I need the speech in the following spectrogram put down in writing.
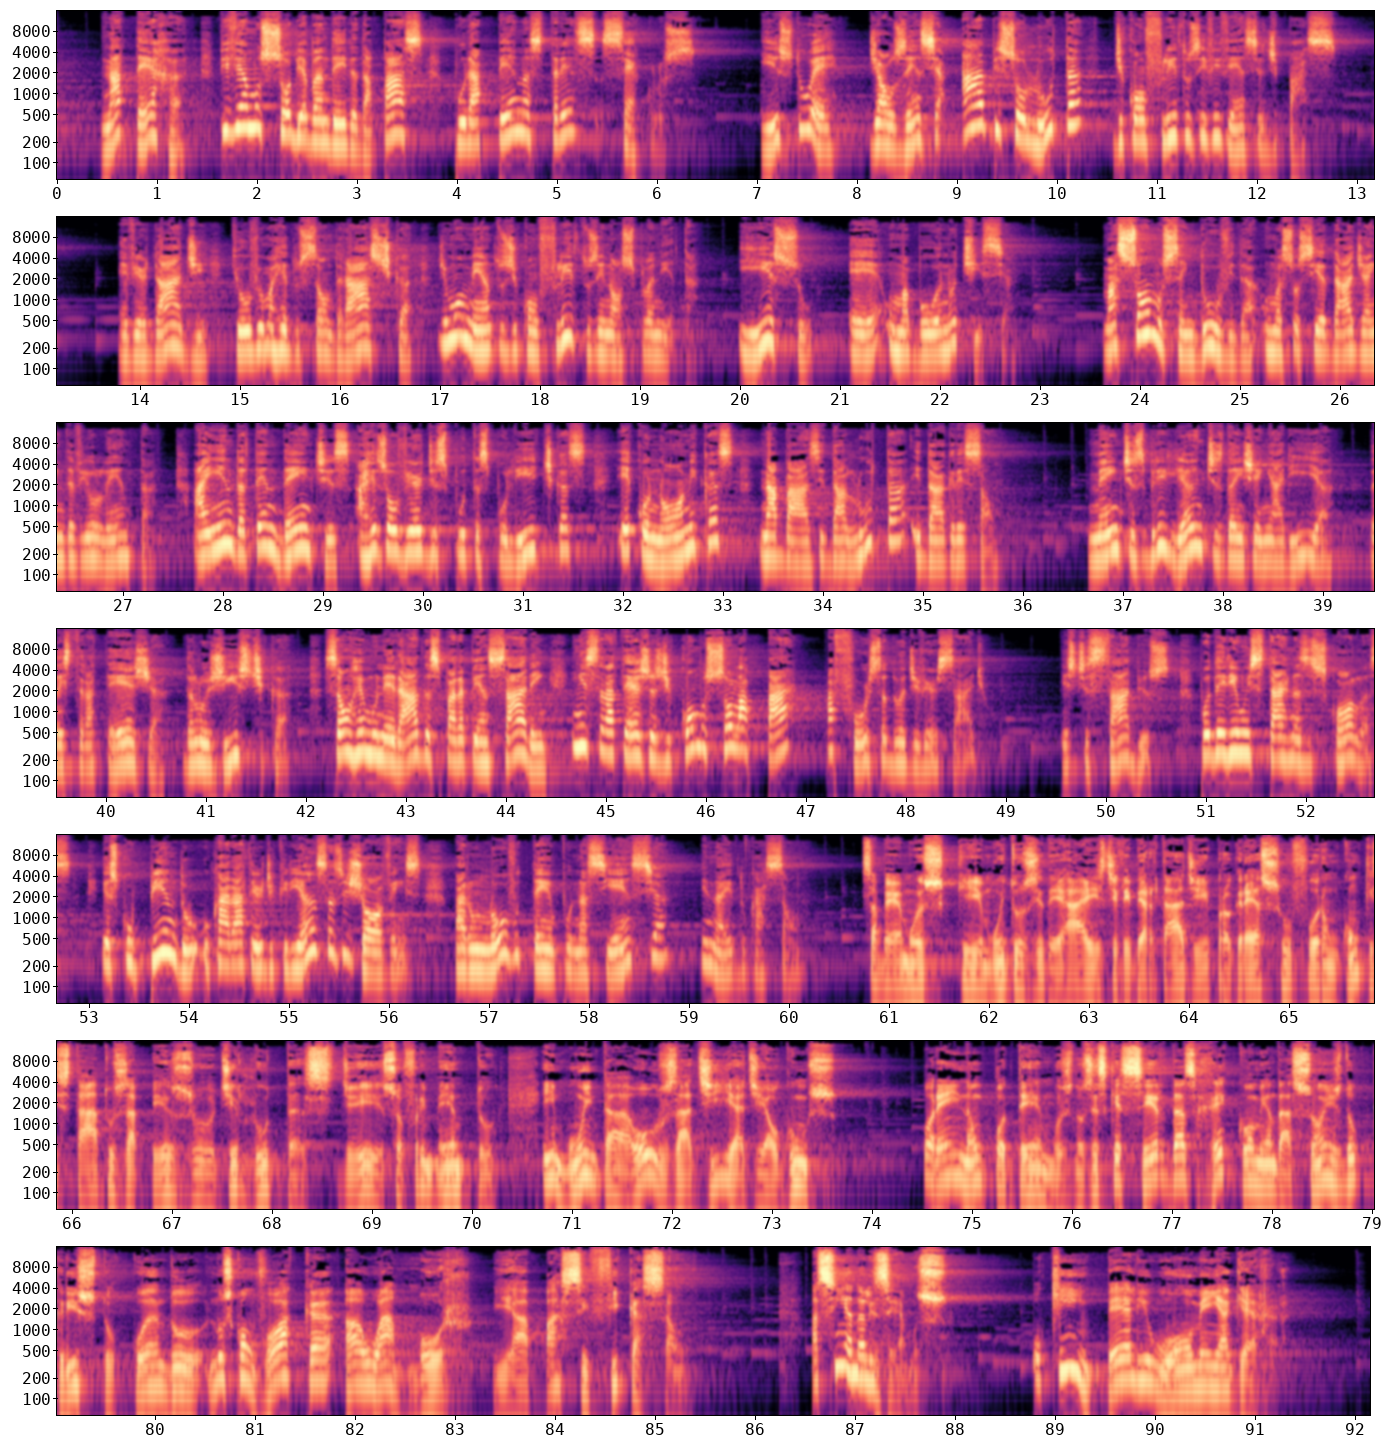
na Terra, vivemos sob a bandeira da paz por apenas três séculos. Isto é, de ausência absoluta de conflitos e vivência de paz. É verdade que houve uma redução drástica de momentos de conflitos em nosso planeta, e isso é uma boa notícia. Mas somos, sem dúvida, uma sociedade ainda violenta, ainda tendentes a resolver disputas políticas, econômicas, na base da luta e da agressão. Mentes brilhantes da engenharia, da estratégia, da logística, são remuneradas para pensarem em estratégias de como solapar a força do adversário. Estes sábios poderiam estar nas escolas, esculpindo o caráter de crianças e jovens para um novo tempo na ciência e na educação. Sabemos que muitos ideais de liberdade e progresso foram conquistados a peso de lutas, de sofrimento e muita ousadia de alguns. Porém, não podemos nos esquecer das recomendações do Cristo quando nos convoca ao amor e à pacificação. Assim analisemos o que impele o homem à guerra?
